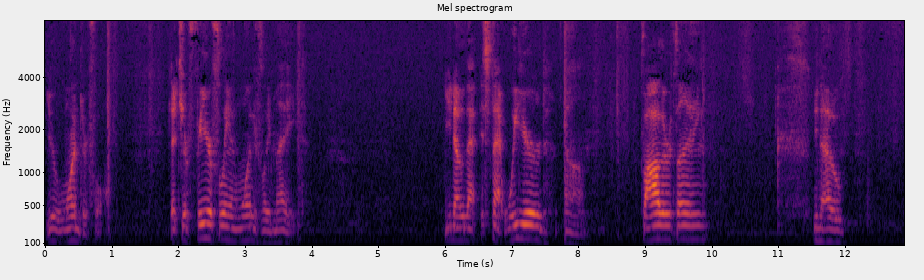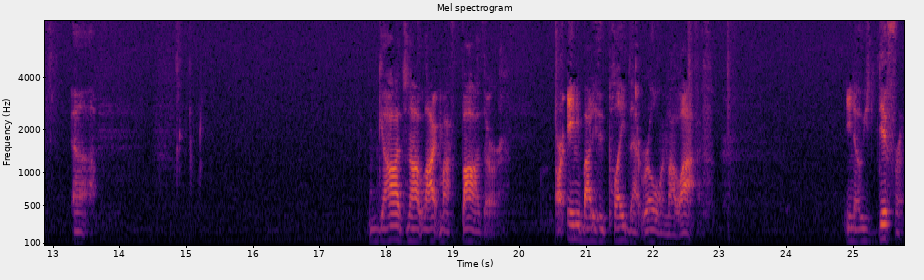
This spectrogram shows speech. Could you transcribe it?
You're wonderful, that you're fearfully and wonderfully made. You know, that it's that weird um, father thing. You know, uh, God's not like my father or anybody who played that role in my life. You know, he's different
